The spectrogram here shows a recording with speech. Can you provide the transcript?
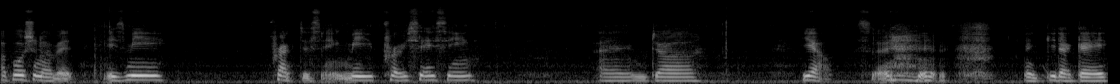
a portion of it, is me practicing, me processing, and uh, yeah, so okay.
